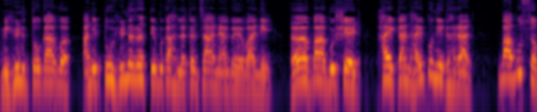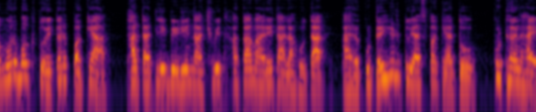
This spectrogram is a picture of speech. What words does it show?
मी हिंडतो गाव आणि तू हिंड रतीब घालत जाण्या गैवानी अ बाबू शेठ हाय का नाही कुणी घरात? बाबू समोर बघतोय तर पक्या. हातातली बिडी नाचवीत हाका मारीत आला होता. अरे कुठं हिंडतोयास पक्या तू? कुठं नाही?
